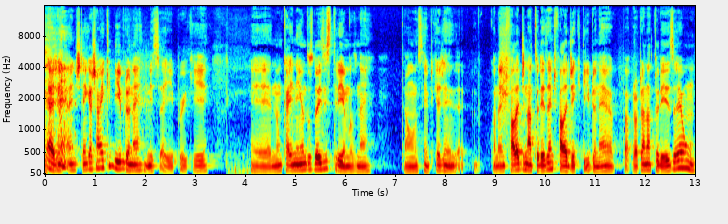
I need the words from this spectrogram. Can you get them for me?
É, a gente, a gente tem que achar um equilíbrio, né, nisso aí, porque é, não cair nenhum dos dois extremos, né? Então, sempre que a gente. Quando a gente fala de natureza, a gente fala de equilíbrio, né? A própria natureza é um,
